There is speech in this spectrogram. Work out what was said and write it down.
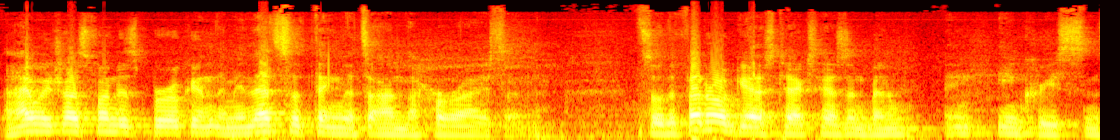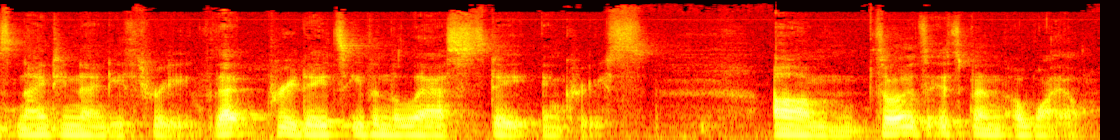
the Highway Trust Fund is broken. I mean, that's the thing that's on the horizon. So the federal gas tax hasn't been in- increased since 1993. That predates even the last state increase. Um, so it's, it's been a while.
